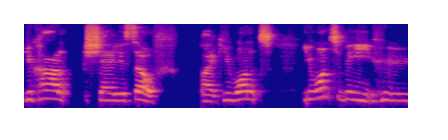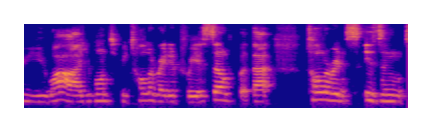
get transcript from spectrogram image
you can't share yourself. Like you want you want to be who you are you want to be tolerated for yourself but that tolerance isn't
